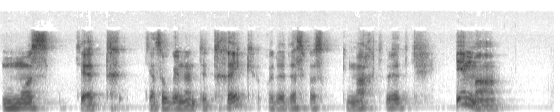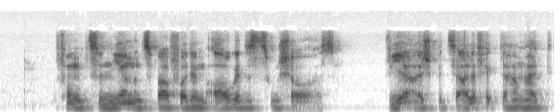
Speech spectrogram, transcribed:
muss der, der sogenannte Trick oder das, was gemacht wird, immer funktionieren und zwar vor dem Auge des Zuschauers. Wir als Spezialeffekte haben halt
